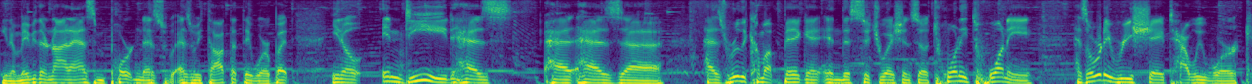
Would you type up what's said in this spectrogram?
you know maybe they're not as important as as we thought that they were but you know indeed has has has uh, has really come up big in, in this situation so 2020 has already reshaped how we work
